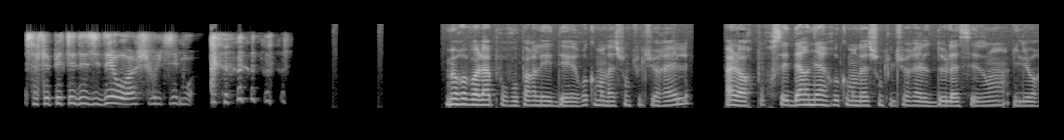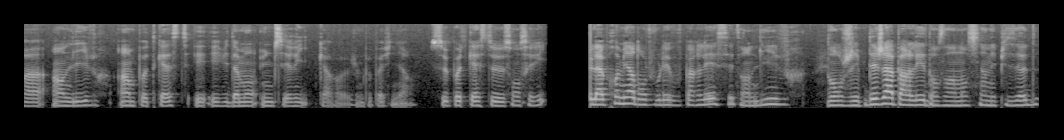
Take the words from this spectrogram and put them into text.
Ça fait péter des idéaux, hein, je vous le dis, moi. Me revoilà pour vous parler des recommandations culturelles. Alors, pour ces dernières recommandations culturelles de la saison, il y aura un livre, un podcast et évidemment une série, car euh, je ne peux pas finir ce podcast sans série. La première dont je voulais vous parler, c'est un livre dont j'ai déjà parlé dans un ancien épisode,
